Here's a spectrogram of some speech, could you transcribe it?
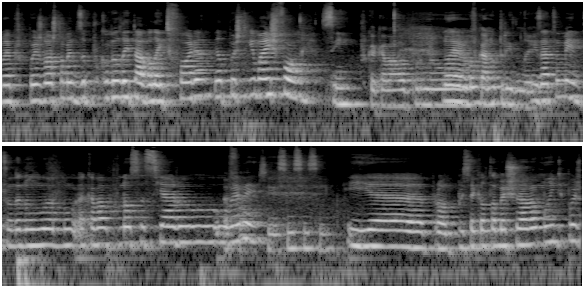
Não é? Porque depois nós também, como ele deitava leite fora, ele depois tinha mais fome. Sim, porque acabava por não, Não é? não ficar nutrido, não é? Exatamente, não, não, acabava por não saciar o, o bebê. fome. Sim, sim, sim, sim. E eh, pronto, por isso é que ele também chorava muito. E depois,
